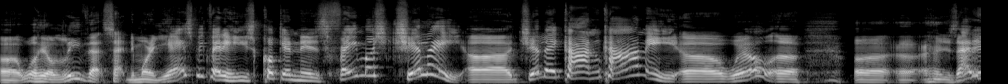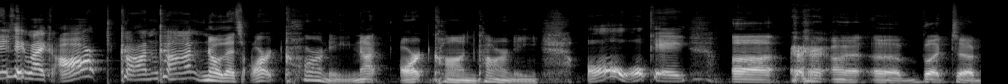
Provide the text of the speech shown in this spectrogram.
Uh, well, he'll leave that Saturday morning. Yes, Big Fatty, he's cooking his famous chili, uh, chili con carne. Uh, well, uh, uh, is that anything like art con con? No, that's art carney, not art con carney. Oh, okay. Uh, uh, uh, but uh,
